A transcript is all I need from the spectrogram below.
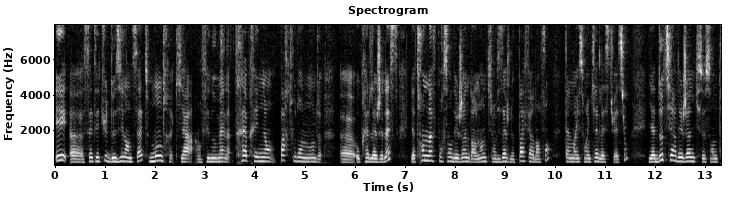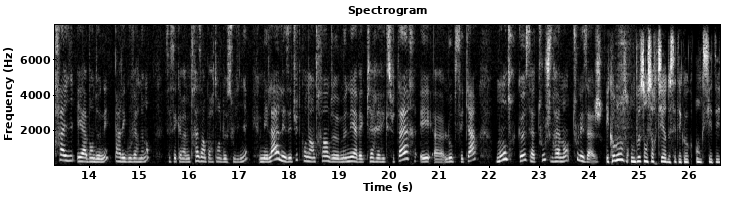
Et euh, cette étude de Lancet montre qu'il y a un phénomène très prégnant partout dans le monde euh, auprès de la jeunesse. Il y a 39% des jeunes dans le monde qui envisagent ne pas faire d'enfants, tellement ils sont inquiets de la situation. Il y a deux tiers des jeunes qui se sentent trahis et abandonnés par les gouvernements. Ça, c'est quand même très important de le souligner. Mais là, les études qu'on est en train de mener avec Pierre-Éric Sutter et euh, l'OBSECA montrent que ça touche vraiment tous les âges. Et comment on peut s'en sortir de cette éco-anxiété?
